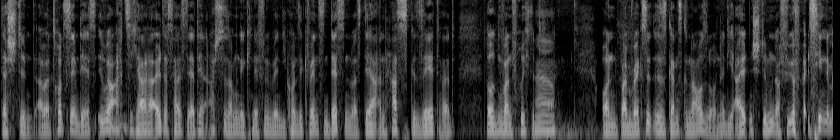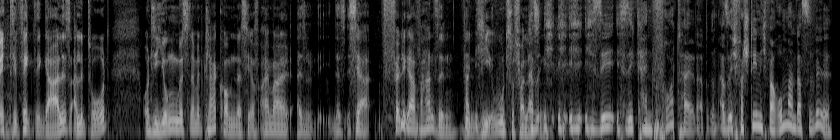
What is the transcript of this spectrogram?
das stimmt, aber trotzdem, der ist über 80 Jahre alt, das heißt, er hat den Arsch zusammengekniffen, wenn die Konsequenzen dessen, was der an Hass gesät hat, irgendwann Früchte tragen. Und beim Brexit ist es ganz genauso, ne? Die Alten stimmen dafür, weil es ihnen im Endeffekt egal ist, alle tot. Und die Jungen müssen damit klarkommen, dass sie auf einmal, also das ist ja völliger Wahnsinn, den, Ich- die EU zu verlassen. Also ich, ich, ich, ich sehe ich sehe keinen Vorteil da drin. Also ich verstehe nicht, warum man das will.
